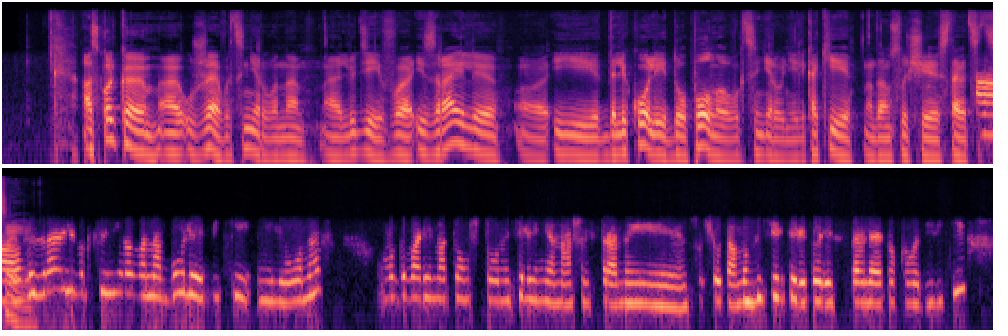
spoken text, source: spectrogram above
А сколько э, уже вакцинировано э, людей в Израиле э, и далеко ли до полного вакцинирования или какие на данном случае ставятся а, цели? В Израиле вакцинировано более 5 миллионов. Мы говорим о том, что население нашей страны с учетом всех территорий составляет около 9.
